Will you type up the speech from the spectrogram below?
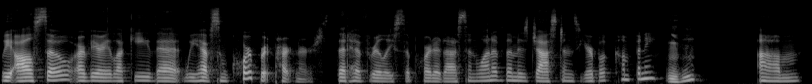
we also are very lucky that we have some corporate partners that have really supported us, and one of them is Jostens Yearbook Company. Um,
